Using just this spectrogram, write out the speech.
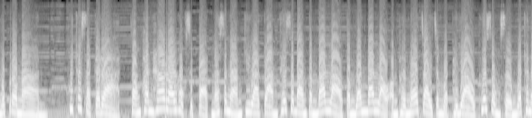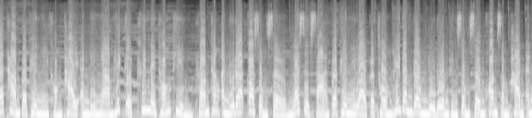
งบประมาณ พุทธศักราช 2568 ณ สนามกีฬากลางเทศบาลตำบ้านเหล่าตำบลบ้านเหล่าอำเภอแม่ใจจังหวัดพะเยาเพื่อส่งเสริมวัฒนธรรมประเพณีของไทยอันดีงามให้เกิดขึ้นในท้องถิ่น พร้อมทั้งอนุรักษ์ก็ส่งเสริม และสืบสารประเพณีลอยกระทงให้ดำรงอยู่รวมถึงส่งเสริมความสัมพันธ์อัน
